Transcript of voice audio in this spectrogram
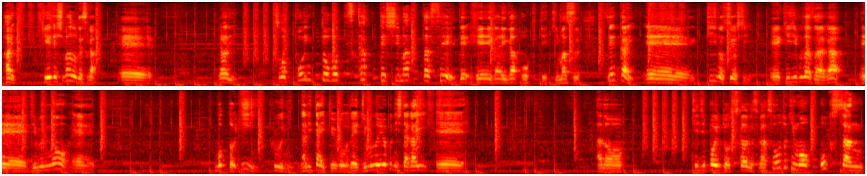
はい。消えてしまうのですが、えー、やはりそのポイントを使ってしまったせいで弊害が起きてきます。前回、えー、記事の剛、えー、記事ブラザーがえー、自分の、えー、もっといい風になりたいということで自分の欲に従い、えー、あの記事ポイントを使うんですがその時も奥さん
